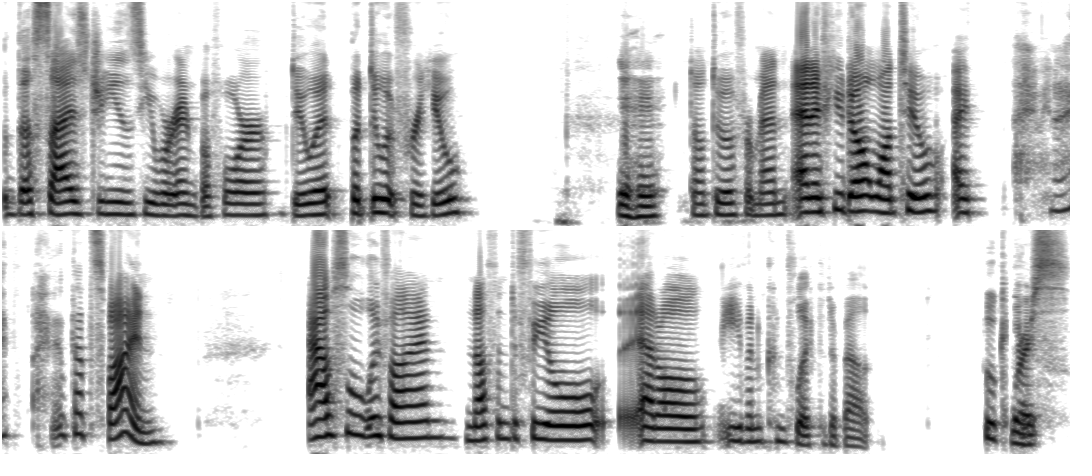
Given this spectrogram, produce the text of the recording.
the size jeans you were in before, do it, but do it for you. hmm Don't do it for men. And if you don't want to, I I mean I I think that's fine. Absolutely fine. Nothing to feel at all even conflicted about. Who Right. cares?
